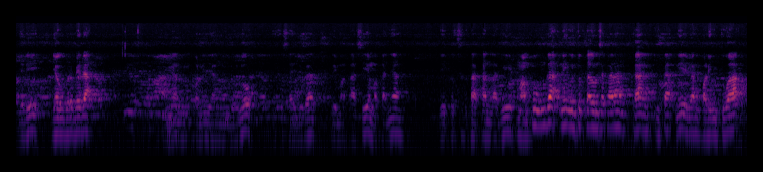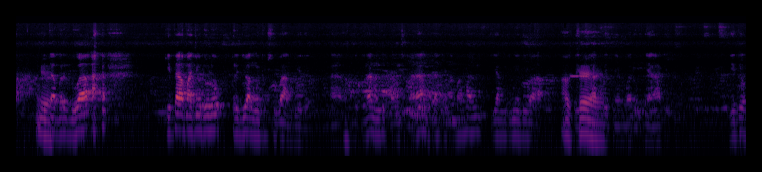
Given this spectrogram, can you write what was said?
Jadi jauh berbeda dengan koni yang dulu. Saya juga terima kasih makanya dipesertakan lagi. Mampu enggak nih untuk tahun sekarang? Kang kita nih yang paling tua kita berdua kita maju dulu berjuang untuk Subang gitu. Nah kebetulan untuk tahun sekarang ada penambahan yang ini dua Oke. Atletnya barunya gitu. Gitu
